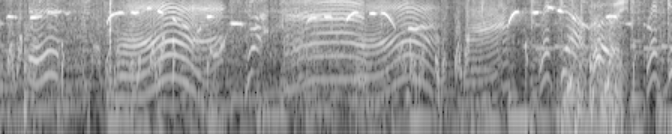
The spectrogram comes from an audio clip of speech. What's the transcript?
Let's go! Hey! Let's go!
